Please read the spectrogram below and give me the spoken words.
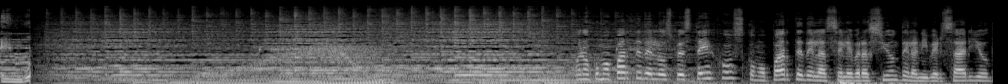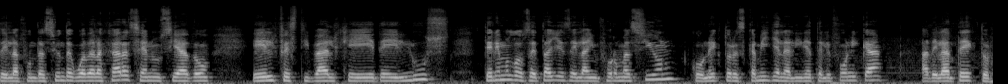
En Bueno, como parte de los festejos, como parte de la celebración del aniversario de la Fundación de Guadalajara, se ha anunciado el Festival GE de Luz. Tenemos los detalles de la información con Héctor Escamilla en la línea telefónica. Adelante, Héctor.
